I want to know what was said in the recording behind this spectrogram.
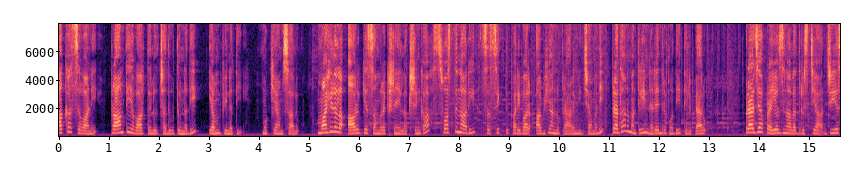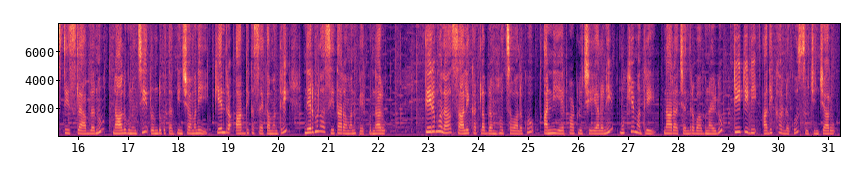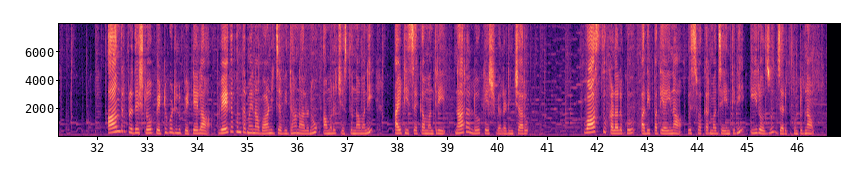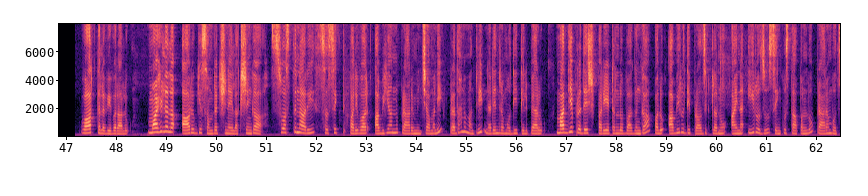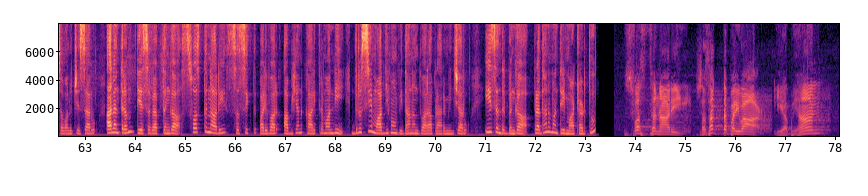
ఆకాశవాణి ప్రాంతీయ వార్తలు చదువుతున్నది ఎం వినతి. ముఖ్యాంశాలు. మహిళల ఆరోగ్య సంరక్షణే లక్ష్యంగా స్వస్థ సశక్తి పరివార్ అభియాన్ను ప్రారంభించామని ప్రధానమంత్రి నరేంద్ర మోదీ తెలిపారు. ప్రజా ప్రయోజనాల దృష్ట్యా జీఎస్టీ స్లాబ్లను నాలుగు నుంచి రెండుకు తగ్గించామని కేంద్ర ఆర్థిక శాఖ మంత్రి నిర్మలా సీతారామన్ పేర్కొన్నారు. తిరుమల సాలికట్ల బ్రహ్మోత్సవాలకు అన్ని ఏర్పాట్లు చేయాలని ముఖ్యమంత్రి నారా చంద్రబాబు నాయుడు టీటీడీ అధికారులకు సూచించారు. ఆంధ్రప్రదేశ్లో పెట్టుబడులు పెట్టేలా వేగవంతమైన వాణిజ్య విధానాలను అమలు చేస్తున్నామని ఐటీ శాఖ మంత్రి నారా లోకేష్ వెల్లడించారు. వాస్తు కళలకు అధిపతి అయిన విశ్వకర్మ జయంతిని ఈరోజు జరుపుకుంటున్నాం. వార్తల వివరాలు మహిళల ఆరోగ్య సంరక్షణే లక్ష్యంగా స్వస్థ్ నారీ సశక్తి పరివార్ అభియాన్ను ప్రారంభించామని ప్రధానమంత్రి నరేంద్ర మోదీ తెలిపారు. మధ్యప్రదేశ్ పర్యటనలో భాగంగా పలు అభివృద్ది ప్రాజెక్టులను ఆయన ఈరోజు శంకుస్థాపనలు ప్రారంభోత్సవాలు చేశారు. అనంతరం దేశవ్యాప్తంగా స్వస్థ్ నారీ సశక్తి పరివార్ అభియాన్ కార్యక్రమాన్ని దృశ్య మాధ్యమం విధానం ద్వారా ప్రారంభించారు. ఈ సందర్భంగా ప్రధానమంత్రి మాట్లాడుతూ స్వస్థ సశక్త పరివార్ ఈ అభియాన్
